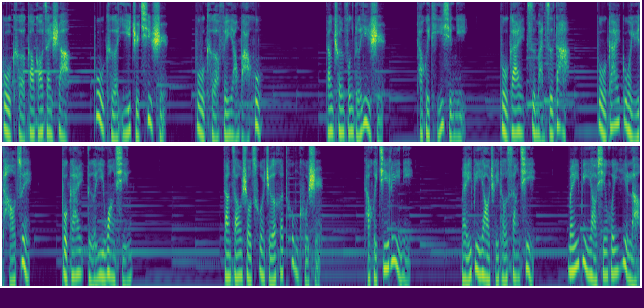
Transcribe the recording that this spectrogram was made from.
不可高高在上，不可颐指气使，不可飞扬跋扈。当春风得意时，他会提醒你，不该自满自大，不该过于陶醉，不该得意忘形。当遭受挫折和痛苦时，他会激励你，没必要垂头丧气，没必要心灰意冷，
